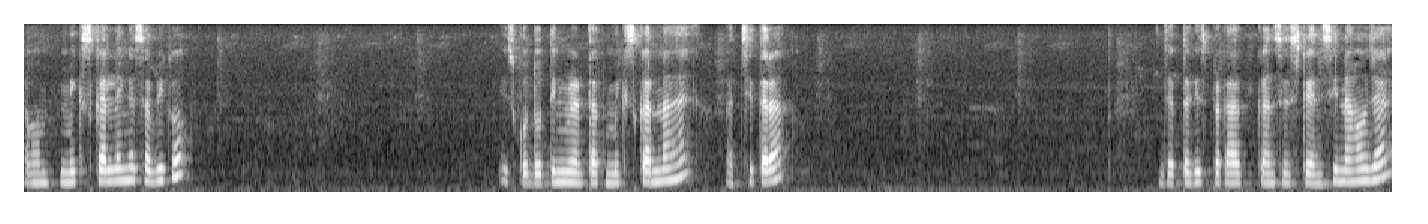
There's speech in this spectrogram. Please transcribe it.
अब हम मिक्स कर लेंगे सभी को। इसको दो तीन मिनट तक मिक्स करना है, अच्छी तरह। जब तक इस प्रकार की कंसिस्टेंसी ना हो जाए।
